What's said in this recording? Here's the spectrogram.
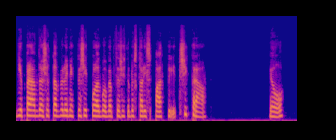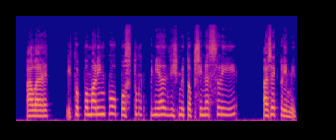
Je pravda, že tam byli někteří kolegové, kteří to dostali zpátky i třikrát. Jo, ale jako pomalinku, postupně, když mi to přinesli a řekli mi,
